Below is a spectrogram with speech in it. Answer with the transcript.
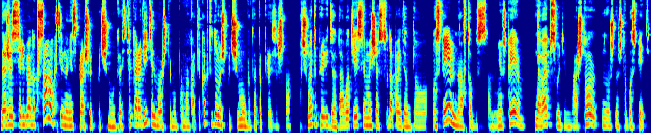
Даже если ребенок сам активно не спрашивает, почему. То есть это родитель может ему помогать. А как ты думаешь, почему вот это произошло? К чему это приведет? А вот если мы сейчас сюда пойдем, то успеем на автобус? Не успеем? Давай обсудим. А что нужно, чтобы успеть?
